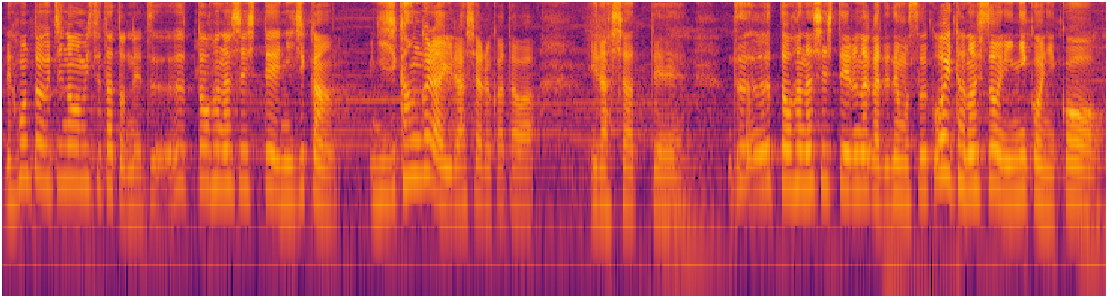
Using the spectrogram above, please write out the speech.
で本当うちのお店だとねずーっとお話しして2時間2時間ぐらいいらっしゃる方はいらっしゃって、ずーっとお話ししている中ででもすごい楽しそうにニコニコ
